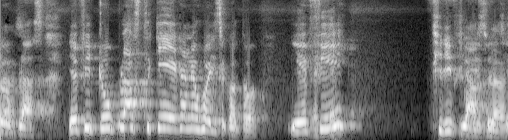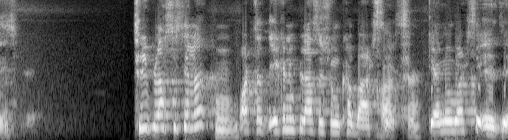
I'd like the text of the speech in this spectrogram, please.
2 plus. Fe two plus থেকে এখানে হয়েছে কত? Fe three plus. হয়েছে। থ্রি প্লাস হচ্ছে না? অর্থাৎ এখানে প্লাসের সংখ্যা বাড়ছে। কেন বাড়ছে? এই যে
